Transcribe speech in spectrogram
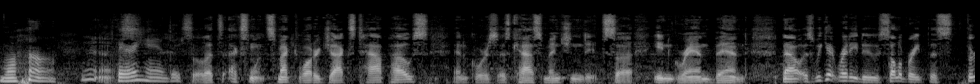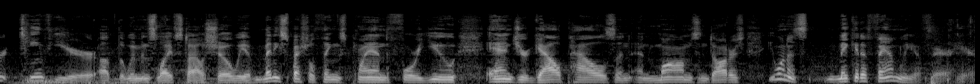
Wow. Yes. Very handy. So that's excellent. Smackwater Jack's Tap House, and of course, as Cass mentioned, it's uh, in Grand Bend. Now, as we get ready to celebrate this 13th year of the Women's Lifestyle Show, we have many special things planned for you and your gal pals and, and moms and daughters. You want to make it a family affair here.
